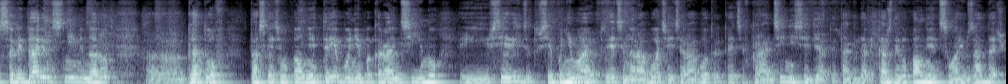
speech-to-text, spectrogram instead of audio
солидарен с ними, народ э, готов, так сказать, выполнять требования по карантину. И все видят, все понимают, эти на работе, эти работают, эти в карантине сидят и так далее. Каждый выполняет свою задачу.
